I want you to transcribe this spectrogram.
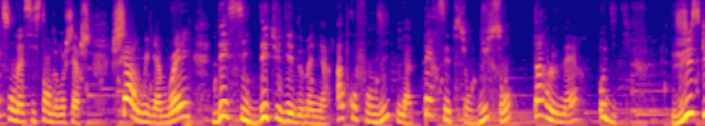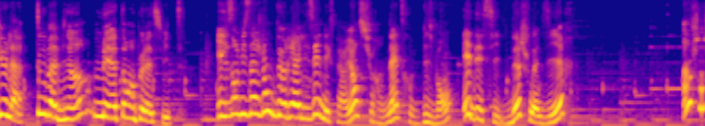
et son assistant de recherche Charles William Bray décident d'étudier de manière approfondie la perception du son par le nerf auditif. Jusque-là, tout va bien, mais attends un peu la suite. Ils envisagent donc de réaliser une expérience sur un être vivant et décident de choisir un chat.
